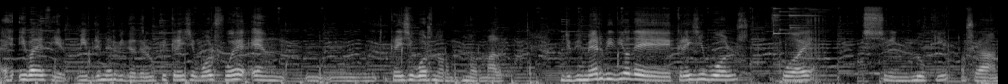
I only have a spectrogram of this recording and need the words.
Eh, Iba a decir, mi primer vídeo de Lucky Crazy Walls fue en mm, Crazy Walls normal mi primer vídeo de Crazy Walls fue sin Lucky, o sea,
